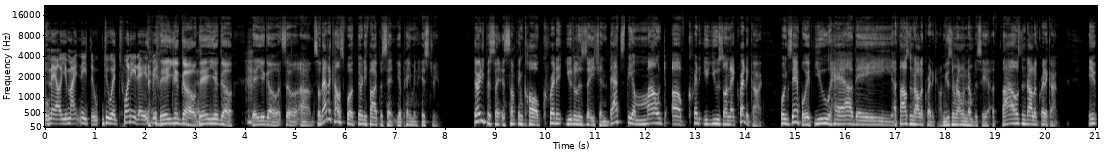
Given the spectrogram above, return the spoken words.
this mail, you might need to do it 20 days before. there you go. There you go. There you go. So, um, so that accounts for 35% your payment history. 30% is something called credit utilization. That's the amount of credit you use on that credit card. For example, if you have a thousand dollar credit card, I'm using round numbers here, a thousand dollar credit card. If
